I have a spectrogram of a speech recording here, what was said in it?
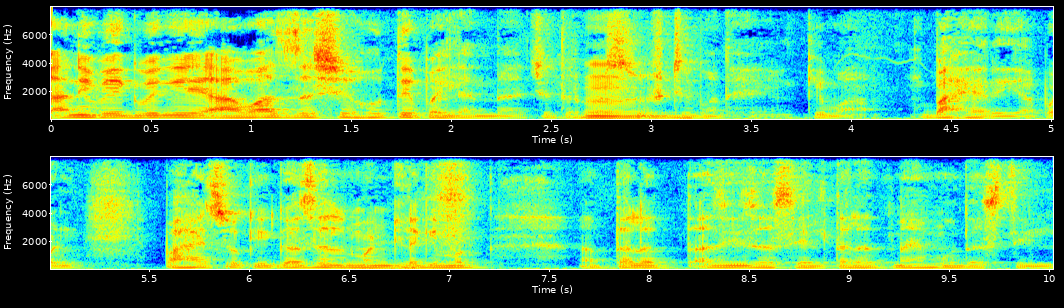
आणि वेगवेगळे आवाज जसे होते पहिल्यांदा चित्रपटसृष्टीमध्ये किंवा बाहेरही आपण पाहायचो की गझल म्हटलं की मग तलत अजीज असेल तलत महमूद असतील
